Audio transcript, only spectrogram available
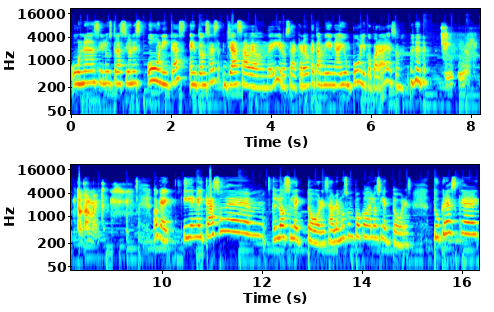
unas ilustraciones únicas, entonces ya sabe a dónde ir. O sea, creo que también hay un público para eso. Sí, totalmente. Ok, y en el caso de mm, los lectores, hablemos un poco de los lectores. ¿Tú crees que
